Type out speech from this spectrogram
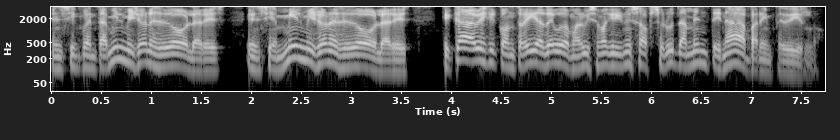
en 50 mil millones de dólares, en 100 mil millones de dólares, que cada vez que contraía deuda Mauricio Macri no hizo absolutamente nada para impedirlo.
